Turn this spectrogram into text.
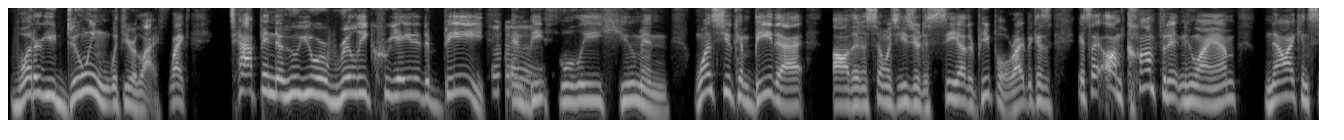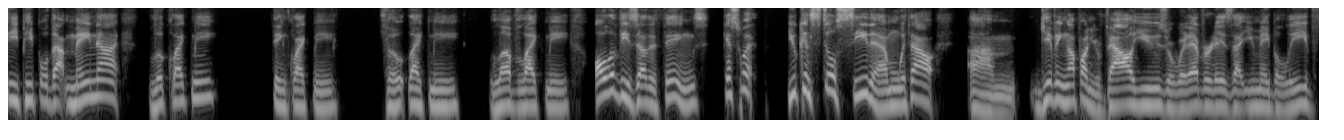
what are you doing with your life? Like tap into who you were really created to be mm. and be mm. fully human. Once you can be that, oh, then it's so much easier to see other people, right? Because it's like, oh, I'm confident in who I am. Now I can see people that may not look like me, think like me, vote like me, love like me, all of these other things, guess what? You can still see them without um, giving up on your values or whatever it is that you may believe,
